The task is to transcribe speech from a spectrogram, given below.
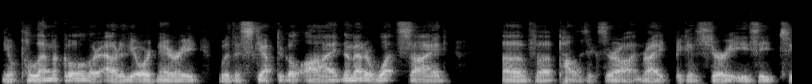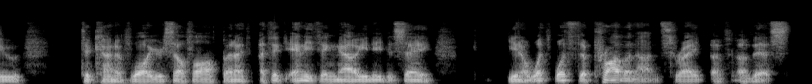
you know, polemical or out of the ordinary with a skeptical eye, no matter what side of uh, politics they're on, right? Because it's very easy to to kind of wall yourself off. But I, I think anything now you need to say, you know, what's what's the provenance, right, of of this?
